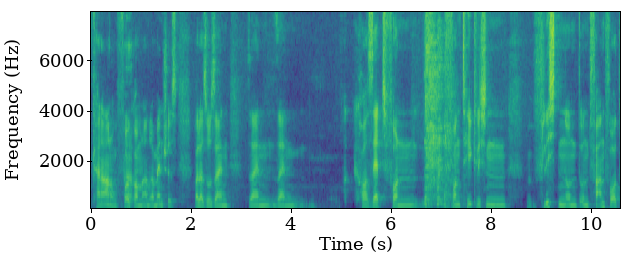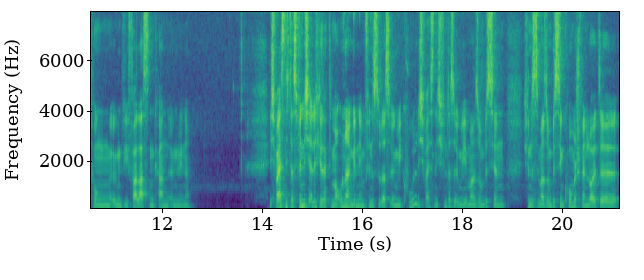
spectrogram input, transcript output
keine Ahnung, vollkommen ein anderer Mensch ist, weil er so sein, sein, sein Korsett von, von täglichen Pflichten und, und Verantwortungen irgendwie verlassen kann, irgendwie, ne? Ich weiß nicht, das finde ich ehrlich gesagt immer unangenehm. Findest du das irgendwie cool? Ich weiß nicht, ich finde das irgendwie immer so ein bisschen, ich finde es immer so ein bisschen komisch, wenn Leute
